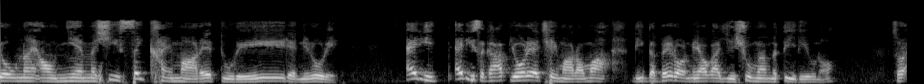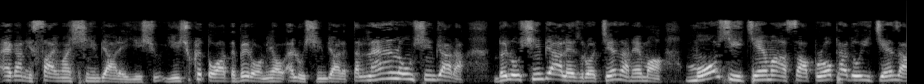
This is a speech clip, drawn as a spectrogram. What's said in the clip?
ယုံနိုင်အောင်ညံမရှိစိတ်ခိုင်မာတဲ့သူတွေတဲ့နင်တို့တွေအဲ့ဒီအဲ့ဒီစကားပြောတဲ့အချိန်မှာတော့မှဒီတပည့်တော်နှစ်ယောက်ကယေရှုမှမသိသေးဘူးနော်ဆိုတော့အဲ့ကနေစိုင်မှာရှင်းပြတယ်ယေရှုယေရှုခရစ်တော်ကတပည့်တော်နှစ်ယောက်အဲ့လိုရှင်းပြတယ်တလန်းလုံးရှင်းပြတာဘယ်လိုရှင်းပြလဲဆိုတော့ကျမ်းစာထဲမှာမောရှေကျမ်းမှာအစာပရောဖက်တို့ဤကျမ်းစာ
